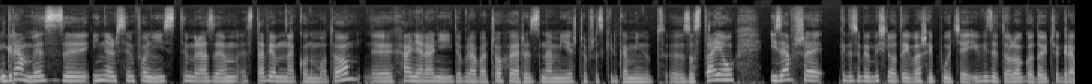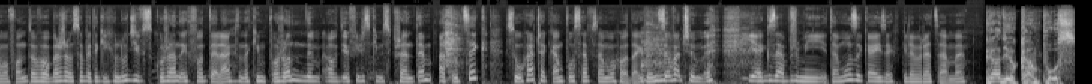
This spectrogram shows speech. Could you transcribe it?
Gramy z Inner Symphonies, tym razem stawiam na Konmoto. Y, Hania Rani i Dobrawa Czocher z nami jeszcze przez kilka minut y, zostają. I zawsze, kiedy sobie myślę o tej waszej płycie i widzę to logo Deutsche Grammophon, to wyobrażam sobie takich ludzi w skórzanych fotelach z takim porządnym audiofilskim sprzętem, a tu cyk, słuchacze kampusa w samochodach. Więc zobaczymy, jak zabrzmi ta muzyka i za chwilę wracamy. Radio Campus.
